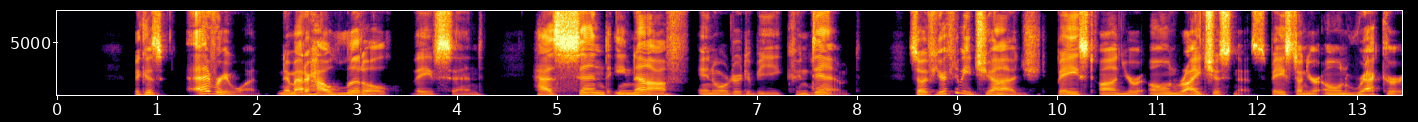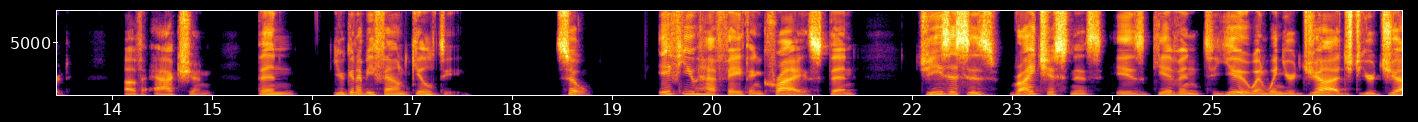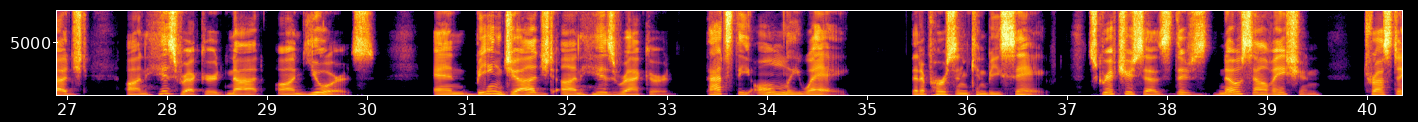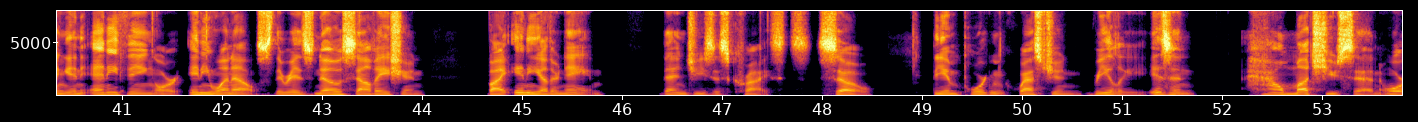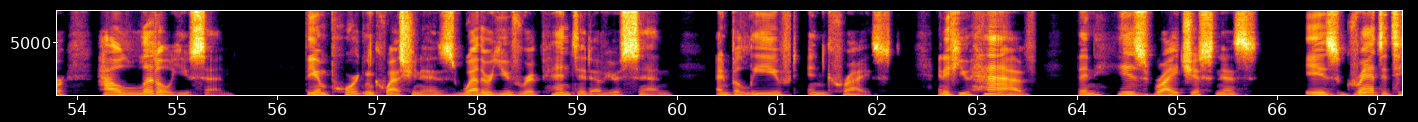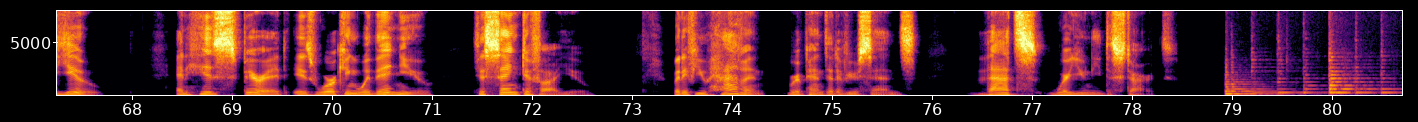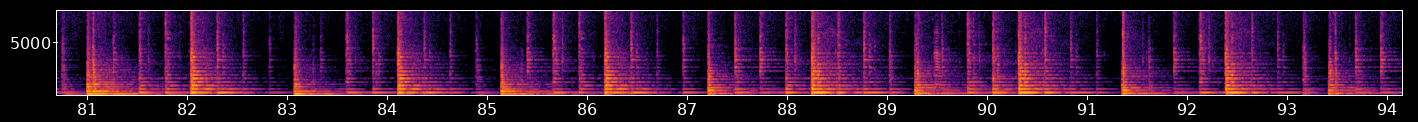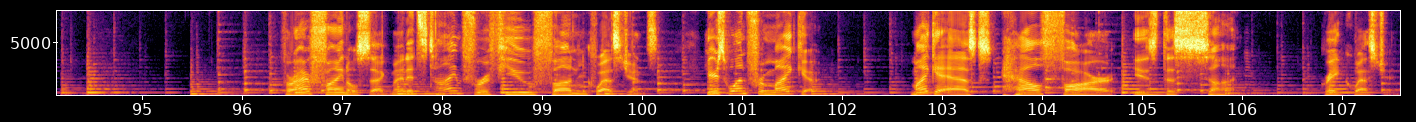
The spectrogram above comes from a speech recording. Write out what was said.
Because everyone, no matter how little they've sinned, has sinned enough in order to be condemned. So if you're going to be judged based on your own righteousness, based on your own record of action, then you're going to be found guilty. So if you have faith in Christ, then Jesus' righteousness is given to you. And when you're judged, you're judged on his record, not on yours. And being judged on his record, that's the only way that a person can be saved. Scripture says there's no salvation trusting in anything or anyone else. There is no salvation by any other name than Jesus Christ's. So the important question really isn't how much you sin or how little you sin. The important question is whether you've repented of your sin and believed in Christ. And if you have, then his righteousness is granted to you, and his spirit is working within you to sanctify you. But if you haven't repented of your sins, that's where you need to start. For our final segment, it's time for a few fun questions. Here's one from Micah. Micah asks, How far is the sun? Great question.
